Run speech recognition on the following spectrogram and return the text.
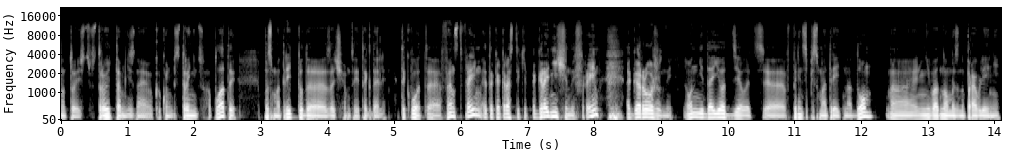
Ну, то есть встроить там, не знаю, какую-нибудь страницу оплаты, посмотреть туда зачем-то и так далее. Так вот, э, fenced frame — это как раз-таки ограниченный фрейм, огороженный. Он не дает делать, э, в принципе, смотреть на дом э, ни в одном из направлений.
